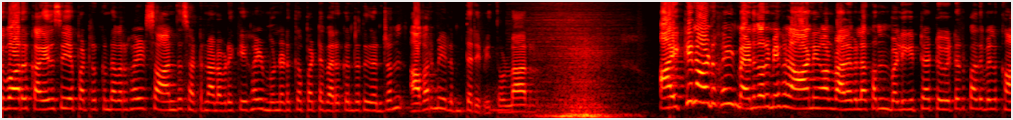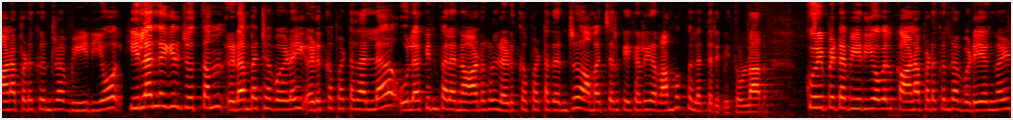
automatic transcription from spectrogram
இவ்வாறு கைது செய்யப்பட்டிருக்கின்றவர்கள் சார்ந்த சட்ட நடவடிக்கைகள் முன்னெடுக்கப்பட்டு வருகின்றது என்றும் அவர் மேலும் தெரிவித்துள்ளார். ஐக்கிய நாடுகள் மனிதுரிமைகள் ஆணையாளர் அலுவலகம் வெளியிட்ட டுவிட்டர் பதிவில் காணப்படுகின்ற வீடியோ இலங்கையில் யுத்தம் இடம்பெற்ற வேளை எடுக்கப்பட்டதல்ல உலகின் பல நாடுகள் எடுக்கப்பட்டது என்று அமைச்சர் கிகலி ரம்பகுல தெரிவித்துள்ளார். குறிப்பிட்ட வீடியோவில் காணப்படுகின்ற விடயங்கள்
